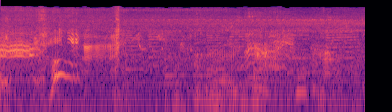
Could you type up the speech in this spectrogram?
Oh, my God.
